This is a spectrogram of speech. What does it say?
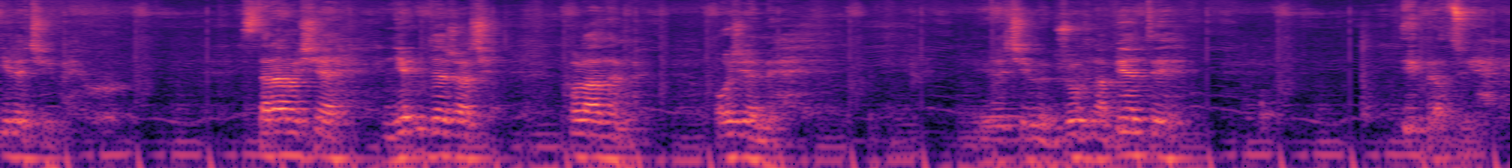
I lecimy. Staramy się nie uderzać kolanem o ziemię. I lecimy brzuch napięty i pracujemy.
